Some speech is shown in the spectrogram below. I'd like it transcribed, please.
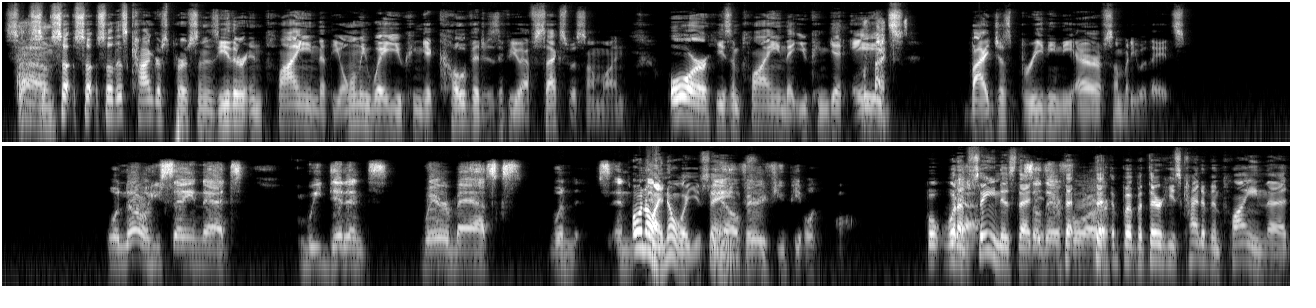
So, Um, so, so, so this congressperson is either implying that the only way you can get COVID is if you have sex with someone, or he's implying that you can get AIDS by just breathing the air of somebody with AIDS. Well, no, he's saying that we didn't wear masks when. And, Oh no, and, I know what you're saying. You know, very few people. But what I'm saying is that, So that- therefore- that- but but there he's kind of implying that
